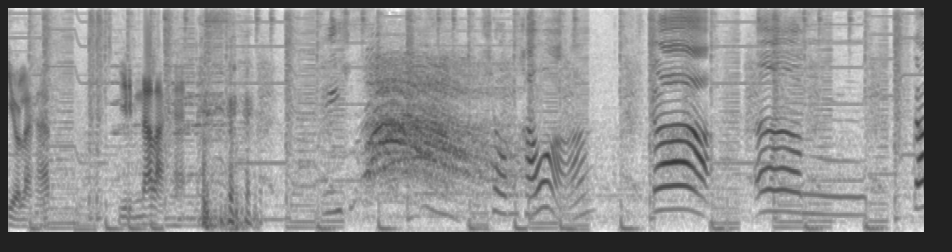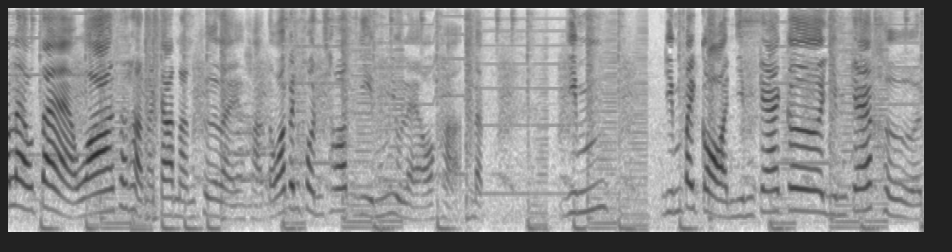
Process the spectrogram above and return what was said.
อยู่ล่ะครับ ยิ้มน่ารักฮะ ชมเขาเหรอ ก็เออก็แล้วแต่ว่าสถานการณ์นั้นคืออะไรค่ะ แต่ว่าเป็นคนชอบยิ้มอยู่แล้วค่ะ แบบยิ้มยิ้มไปก่อน ยิ้มแก้เกอร์ยิ้มแก้เขิน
